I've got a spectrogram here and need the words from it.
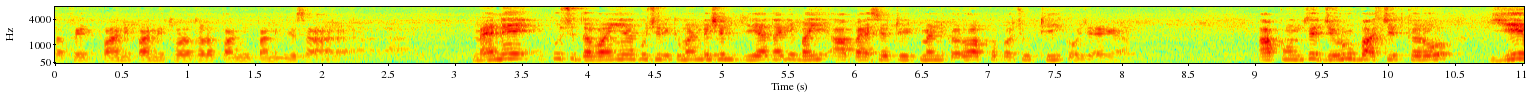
सफ़ेद पानी पानी थोड़ा थोड़ा पानी पानी जैसा आ रहा है। मैंने कुछ दवाइयाँ कुछ रिकमेंडेशन किया था कि भाई आप ऐसे ट्रीटमेंट करो आपका पशु ठीक हो जाएगा। आप उनसे ज़रूर बातचीत करो। ये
